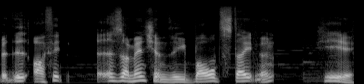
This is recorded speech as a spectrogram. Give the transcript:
but I think, as I mentioned, the bold statement here.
